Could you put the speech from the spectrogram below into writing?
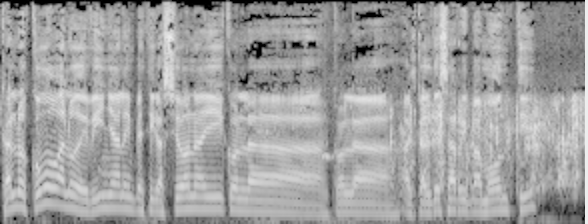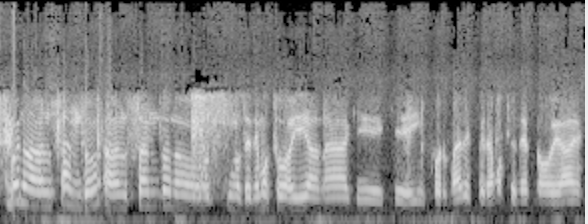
Carlos, ¿cómo va lo de Viña, la investigación ahí con la, con la alcaldesa Ripamonti? Bueno, avanzando, avanzando, no, no tenemos todavía nada que informar, esperamos tener novedades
